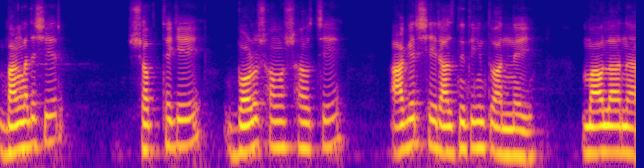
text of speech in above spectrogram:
বাংলাদেশের সব থেকে বড় সমস্যা হচ্ছে, আগের সেই রাজনীতি কিন্তু আর নেই। মাওলানা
